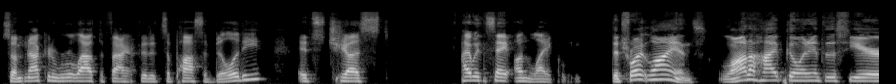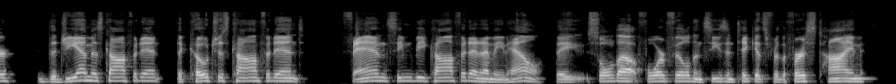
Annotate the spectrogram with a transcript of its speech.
So I'm not going to rule out the fact that it's a possibility. It's just, I would say, unlikely. Detroit Lions, a lot of hype going into this year. The GM is confident. The coach is confident. Fans seem to be confident. I mean, hell, they sold out Ford Field and season tickets for the first time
